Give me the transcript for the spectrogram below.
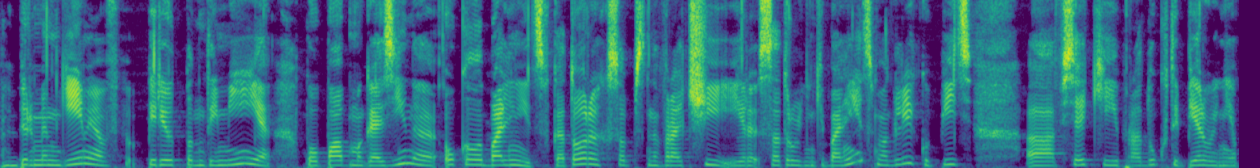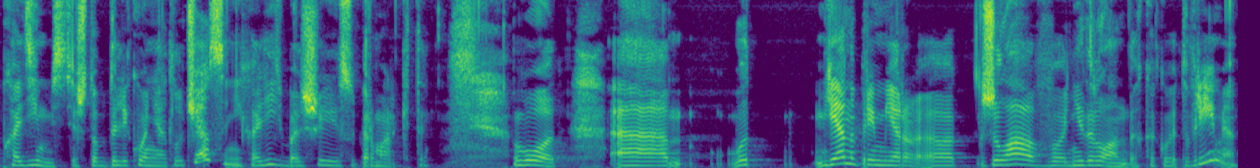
в Бирмингеме в период пандемии поп-ап магазины около больниц, в которых, собственно, врачи и сотрудники больниц могли купить э, всякие продукты первой необходимости, чтобы далеко не отлучаться, не ходить в большие супермаркеты. Вот. Э, вот я, например, э, жила в Нидерландах какое-то время,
